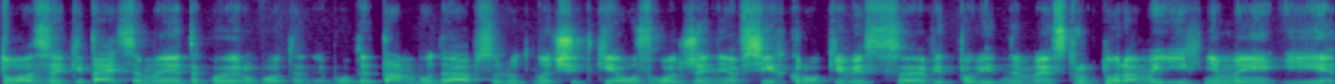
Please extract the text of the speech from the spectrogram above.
То з китайцями такої роботи не буде. Там буде абсолютно чітке узгодження всіх кроків із е, відповідними структурами їхніми, і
